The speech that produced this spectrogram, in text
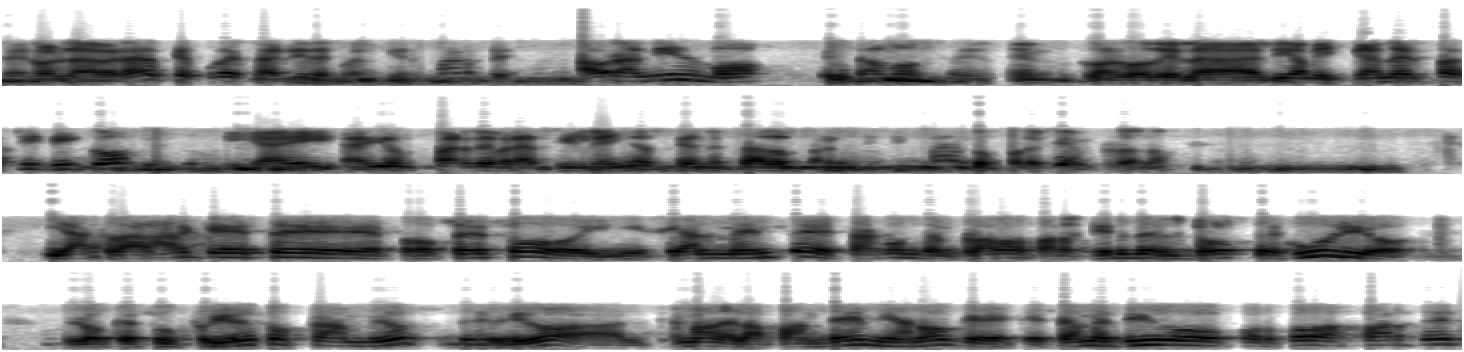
pero la verdad es que puede salir de cualquier parte. Ahora mismo estamos con lo de la Liga Mexicana del Pacífico y hay, un par de brasileños que han estado participando, por ejemplo, ¿no? Y aclarar que este proceso inicialmente está contemplado a partir del 2 de julio, lo que sufrió estos cambios debido al tema de la pandemia, ¿no? Que se ha metido por todas partes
